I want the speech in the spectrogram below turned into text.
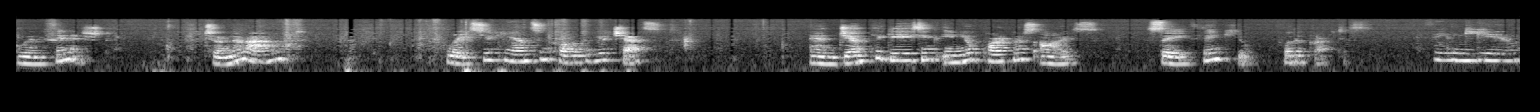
When finished, turn around, place your hands in front of your chest, and gently gazing in your partner's eyes, say thank you for the practice. Thank you.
